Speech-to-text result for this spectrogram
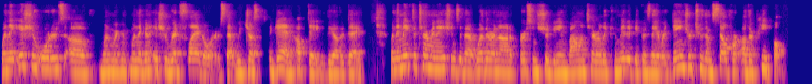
When they issue orders of when we're when they're going to issue red flag orders that we just again updated the other day, when they make determinations about whether or not a person should be involuntarily committed because they are a danger to themselves or other people,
